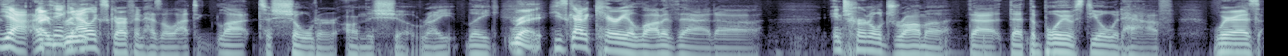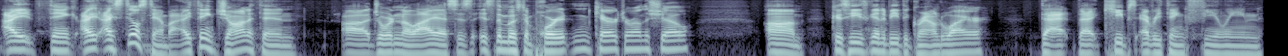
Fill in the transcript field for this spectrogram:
yeah, I, I think really- Alex Garfin has a lot to lot to shoulder on this show, right? Like right he's got to carry a lot of that uh, internal drama that that the Boy of Steel would have. Whereas I think I, I still stand by. I think Jonathan uh, Jordan Elsass is is the most important character on the show, um, because he's going to be the ground wire that that keeps everything feeling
